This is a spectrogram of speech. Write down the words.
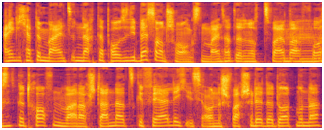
eigentlich hatte Mainz nach der Pause die besseren Chancen. Mainz hat dann noch zweimal mhm. Pfosten getroffen, war nach Standards gefährlich, ist ja auch eine Schwachstelle der Dortmunder.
